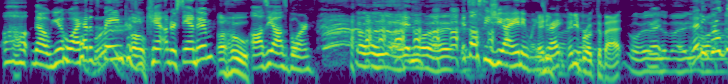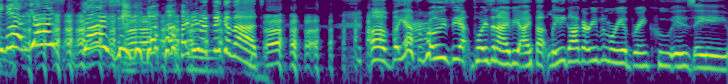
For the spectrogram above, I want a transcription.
Oh, no, you know who I had as Bane because you can't understand him? Uh, who? Ozzy Osbourne. And it's all CGI anyways, and, he, right? and he broke the bat. Right. And then he broke the bat. Yes, yes. I didn't even think of that. Uh, but yeah, for Poison, Poison Ivy, I thought Lady Gaga or even Maria Brink, who is a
